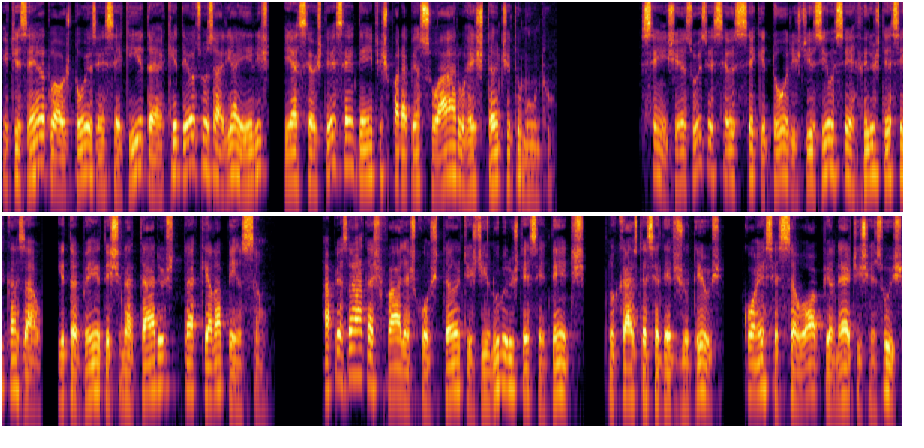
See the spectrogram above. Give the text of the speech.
e dizendo aos dois em seguida que Deus usaria eles e a seus descendentes para abençoar o restante do mundo. Sim, Jesus e seus seguidores diziam ser filhos desse casal e também destinatários daquela bênção. Apesar das falhas constantes de inúmeros descendentes, no caso descendentes judeus, com a exceção óbvia né, de Jesus,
